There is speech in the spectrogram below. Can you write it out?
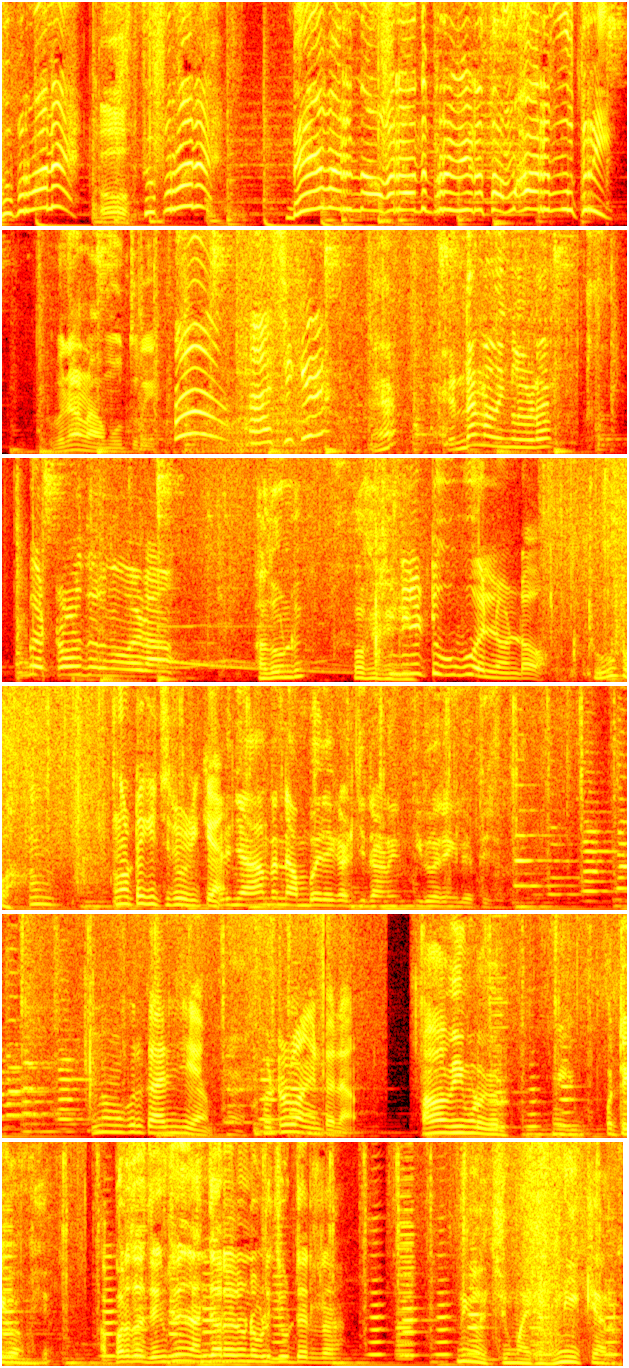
സൂപ്പർമാനെ ഓ. സൂപ്പർമാനെ ദേ വരുന്നു അപരാധ പ്രവിയുടെ സംഹാരമൂത്രി ഇവനാണ് ആ മൂത്രി. ആ, ആശിക്ക്. എന്താണോ നിങ്ങൾ ഇവിടെ പെട്രോൾ തീർന്നു പോയടാ. അതുകൊണ്ട്? ഇതിൽ ട്യൂബ് വല്ലതും ഉണ്ടോ? രൂപ ഉം. അങ്ങോട്ടേക്ക് ഇച്ചിരി ഒഴിക്കാം. ഞാൻ തന്നെ അമ്പത് രൂപ അടിച്ചിട്ടാണ് ഇതുവരെങ്കിലും എത്തിച്ചത്. എന്നാ നമുക്കൊരു കാര്യം ചെയ്യാം. പെട്രോൾ വാങ്ങിട്ട് വരാം. ആ നീ കൂടെ കയറും നീ ഒറ്റയ്ക്ക് വന്നില്ല അപ്പുറത്തെ ജംഗ്ഷനിൽ അഞ്ചാറ് പേരോട് വിളിച്ചു വിട്ടേട്ടാ നിങ്ങൾ ചുമ്മാ ഇരുന്ന് നീ കയറും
